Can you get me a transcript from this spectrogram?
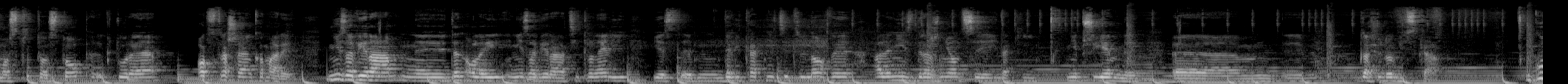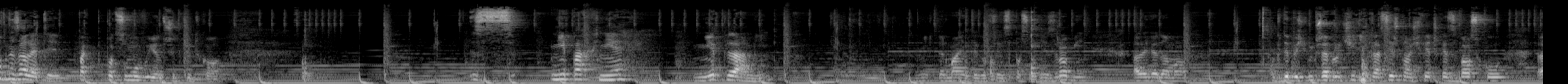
Mosquito Stop, które odstraszają komary. Nie zawiera, y, ten olej nie zawiera citroneli, jest ym, delikatnie cytrynowy, ale nie jest drażniący i taki nieprzyjemny em, y, dla środowiska. Główne zalety, tak podsumowując szybciutko. Z, nie pachnie, nie plami, Nikt normalnie tego w ten sposób nie zrobi, ale wiadomo, gdybyśmy przewrócili klasyczną świeczkę z wosku, e,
